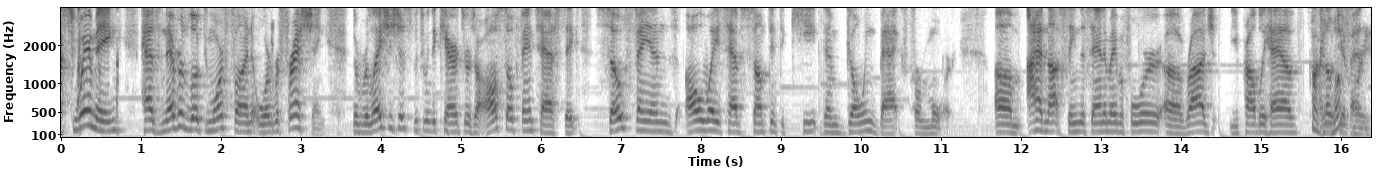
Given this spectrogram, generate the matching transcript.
Swimming has never looked more fun or refreshing. The relationships between the characters are also fantastic, so fans always have something to keep them going back for more. Um, I have not seen this anime before. Uh, Raj, you probably have. I know love Chip had. free.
